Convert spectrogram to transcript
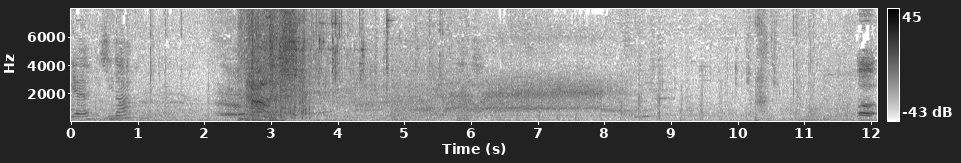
Yeah, see that? Uh,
